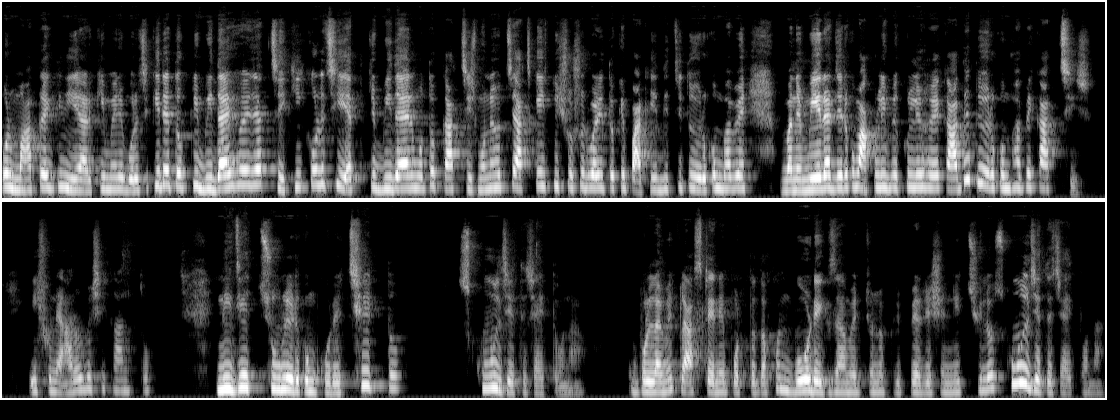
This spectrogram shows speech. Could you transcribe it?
ওর মা তো একদিন ইয়ারকি মেরে বলেছে, কিরে, তোর কি বিদায় হয়ে যাচ্ছে? কি করেছি? এত বিদায়ের মতো কাঁদছিস। মনে হচ্ছে আজকে তুই শ্বশুর বাড়ি তোকে পাঠিয়ে দিচ্ছি। তুই এরকম ভাবে মানে মেয়েরা যেরকম আকুলি বেকুলি হয়ে কাঁদে, তুই এরকম ভাবে কাঁদছিস। এই শুনে আরও বেশি কাঁদতো। নিজের চুল এরকম করে ছিঁড়তো। স্কুল যেতে চাইতো না। বললামই ক্লাস টেনে পড়তো তখন। বোর্ড এক্সামের জন্য প্রিপারেশন নিচ্ছিল। স্কুল যেতে চাইতো না।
